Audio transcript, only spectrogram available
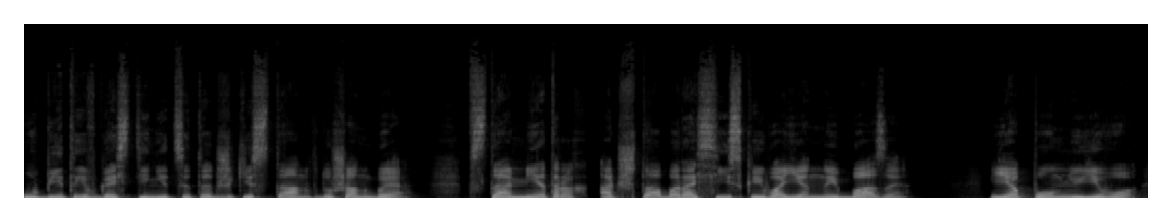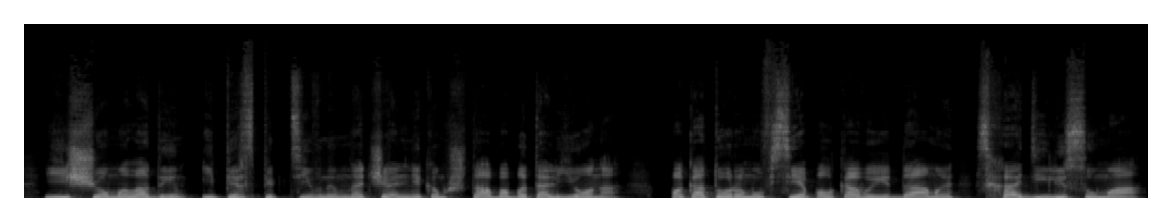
убитый в гостинице Таджикистан в Душанбе, в 100 метрах от штаба российской военной базы. Я помню его еще молодым и перспективным начальником штаба батальона, по которому все полковые дамы сходили с ума.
